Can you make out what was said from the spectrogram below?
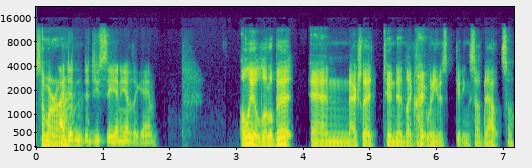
Somewhere around I there. didn't. Did you see any of the game? only a little bit. And actually I tuned in like right when he was getting subbed out. So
